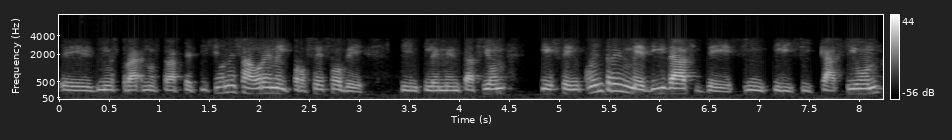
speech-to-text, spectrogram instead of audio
eh, nuestra nuestra petición es ahora en el proceso de, de implementación que se encuentren medidas de simplificación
